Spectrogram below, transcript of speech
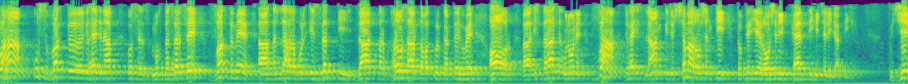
وہاں اس وقت جو ہے جناب، اس مختصر سے وقت میں اللہ رب العزت کی ذات پر بھروسہ اور توکل کرتے ہوئے اور اس طرح سے انہوں نے وہاں جو ہے اسلام کی جو شمع روشن کی، تو پھر یہ روشنی پھیلتی ہی چلی جاتی ہے۔ تو یہ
